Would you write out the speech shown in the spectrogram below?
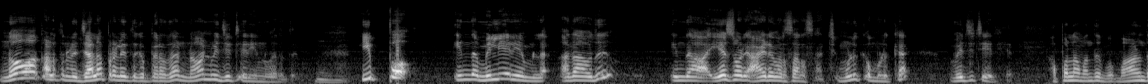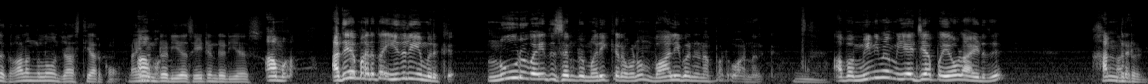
நோவா காலத்தினுடைய ஜலப்பிரளயத்துக்கு பிறகு தான் நான் வெஜிடேரியன் வருது இப்போ இந்த மில்லியனியமில் அதாவது இந்த இயேசுடைய ஆயிடவரசார சாட்சி முழுக்க முழுக்க வெஜிடேரியன் அப்போல்லாம் வந்து வாழ்ந்த காலங்களும் ஜாஸ்தியாக இருக்கும். Nine hundred years eight hundred years ஆமாம் அதே மாதிரி தான் இதுலேயும் இருக்குது நூறு வயது சென்று மறிக்கிறவனும் வாலிபன் எனப்படுவான்னு இருக்கு. அப்போ மினிமம் ஏஜ் அப்போ எவ்வளோ ஆயிடுது? ஹண்ட்ரட்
